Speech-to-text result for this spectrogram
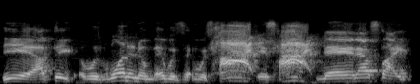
Yeah, I think it was one of them. It was it was hot. It's hot, man. That's like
